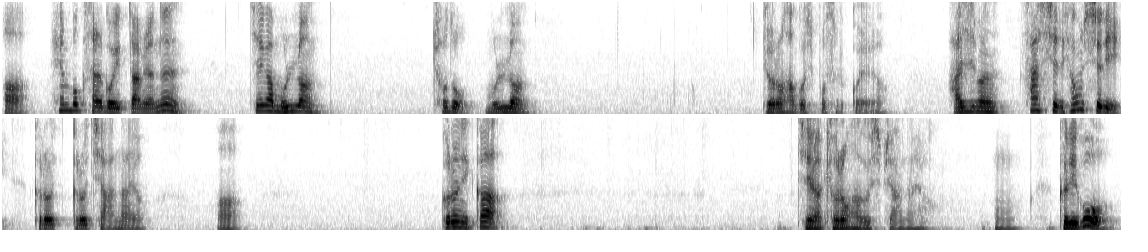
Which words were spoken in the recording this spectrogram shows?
어, 행복 살고 있다면은 제가 물론 저도 물론 결혼하고 싶었을 거예요. 하지만 사실 현실이 그렇 그렇지 않아요. 어. 그러니까 제가 결혼하고 싶지 않아요. 음. 그리고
